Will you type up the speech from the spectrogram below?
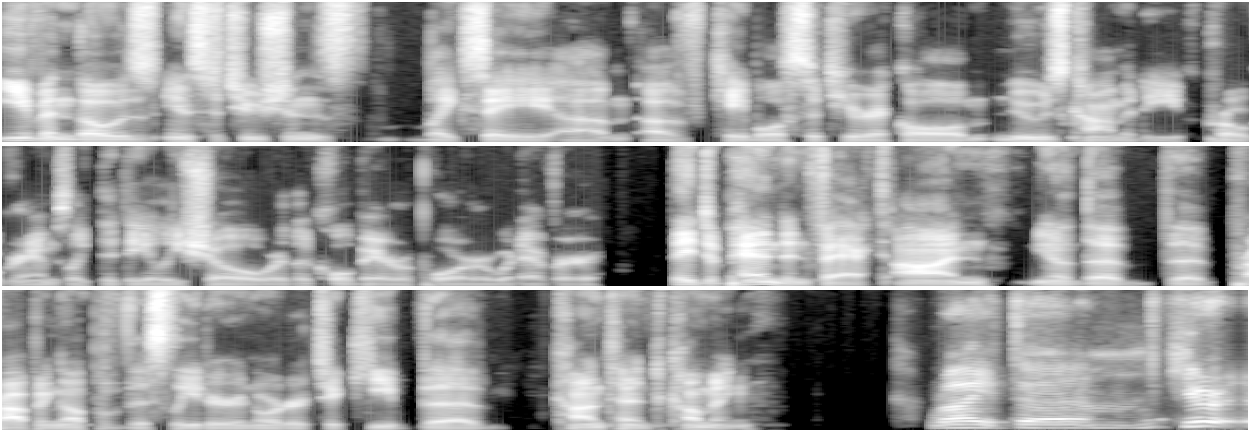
even those institutions like say um, of cable satirical news comedy programs like the daily show or the colbert report or whatever they depend, in fact, on you know the the propping up of this leader in order to keep the content coming. Right. Um, here,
